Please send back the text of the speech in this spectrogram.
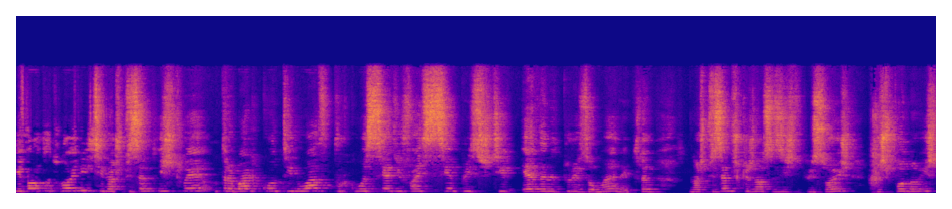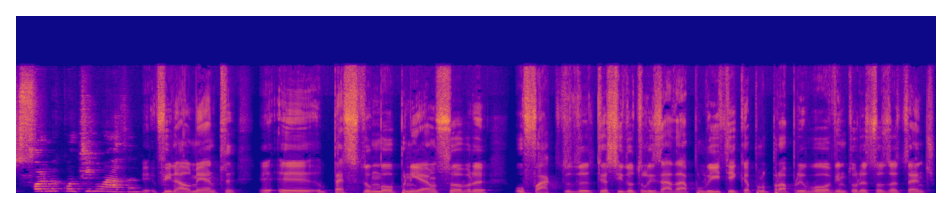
E volta tudo ao início. Nós precisamos, isto é um trabalho continuado, porque o assédio vai sempre existir, é da natureza humana, e portanto nós precisamos que as nossas instituições respondam isto de forma continuada. Finalmente, eh, eh, peço-te uma opinião sobre o facto de ter sido utilizada a política pelo próprio Boaventura Sousa Santos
